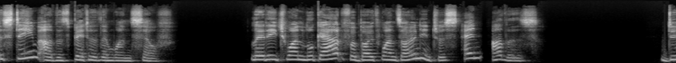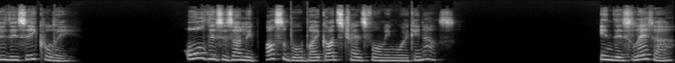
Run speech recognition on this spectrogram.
Esteem others better than oneself. Let each one look out for both one's own interests and others. Do this equally. All this is only possible by God's transforming work in us. In this letter,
